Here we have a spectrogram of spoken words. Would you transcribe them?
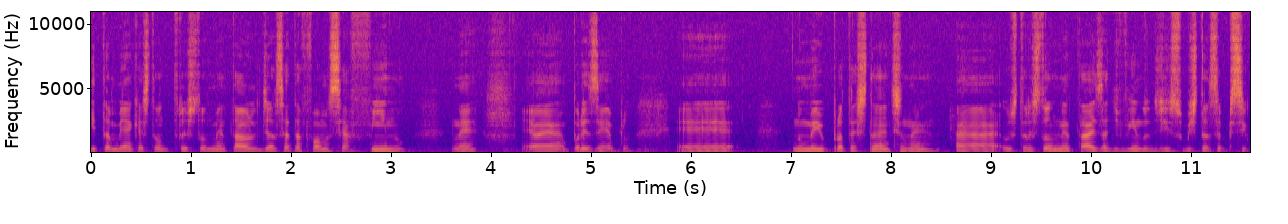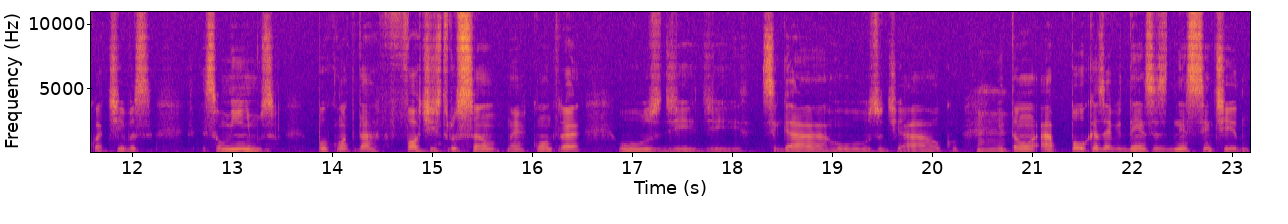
e também a questão do transtorno mental. Ele, de uma certa forma, se afinam, né? É, por exemplo, é, no meio protestante, né, os transtornos mentais advindo de substâncias psicoativas são mínimos por conta da forte instrução né, contra o uso de, de cigarro, o uso de álcool. Uhum. Então, há poucas evidências nesse sentido,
